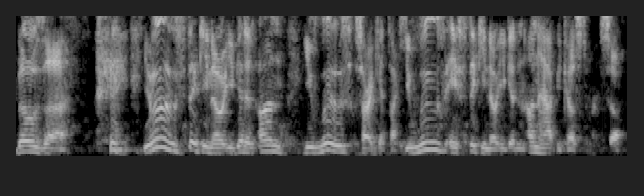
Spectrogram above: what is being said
those uh you lose a sticky note, you get an un you lose sorry, I can't talk. You lose a sticky note, you get an unhappy customer. So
